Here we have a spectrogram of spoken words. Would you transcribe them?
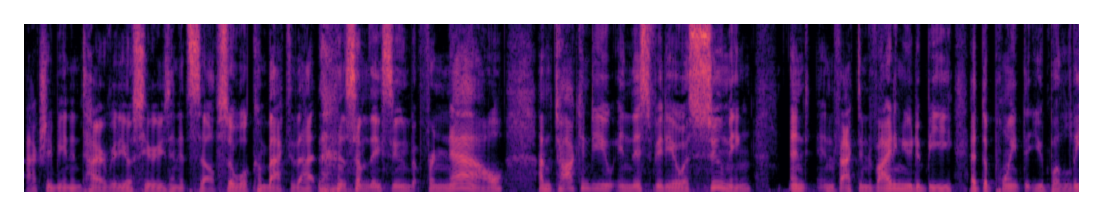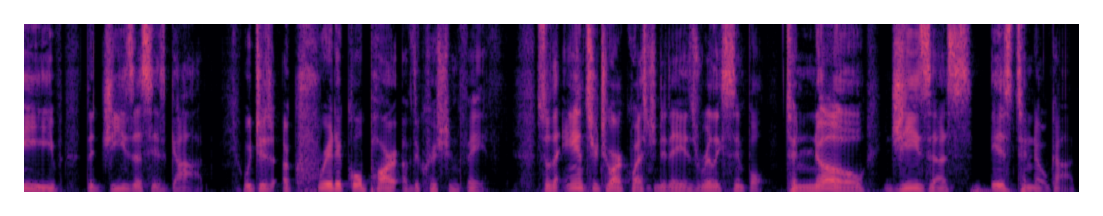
actually be an entire video series in itself. So we'll come back to that someday soon. But for now, I'm talking to you in this video, assuming and in fact inviting you to be at the point that you believe that Jesus is God, which is a critical part of the Christian faith. So the answer to our question today is really simple. To know Jesus is to know God.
